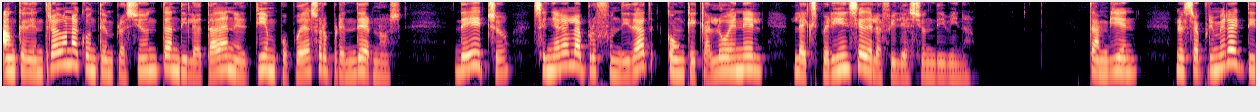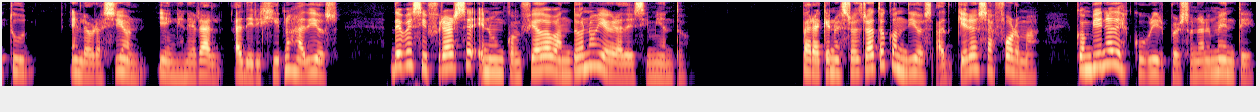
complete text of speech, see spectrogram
Aunque de entrada una contemplación tan dilatada en el tiempo pueda sorprendernos, de hecho, señala la profundidad con que caló en él la experiencia de la filiación divina. También, nuestra primera actitud en la oración y en general al dirigirnos a Dios debe cifrarse en un confiado abandono y agradecimiento. Para que nuestro trato con Dios adquiera esa forma, conviene descubrir personalmente,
